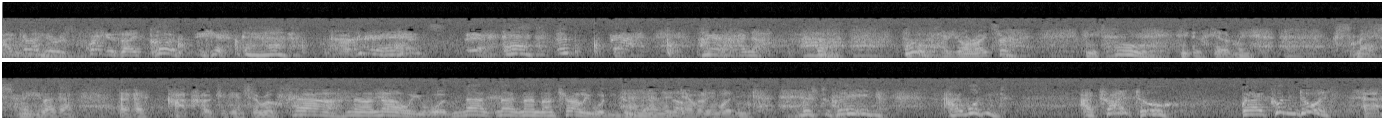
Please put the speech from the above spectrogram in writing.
I got here as quick as I could. Here. Uh-huh. Give me your hands. There. There, uh-huh. now. Oh, are you all right, sir? He'd, he'd have killed me. Smashed me like a like a cockroach against the roof. No, no, no, he wouldn't. Not, not, not, no, Charlie wouldn't do Ah, that. the no. devil he wouldn't. Mr. Green, I wouldn't. I tried to, but I couldn't do it. Huh?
